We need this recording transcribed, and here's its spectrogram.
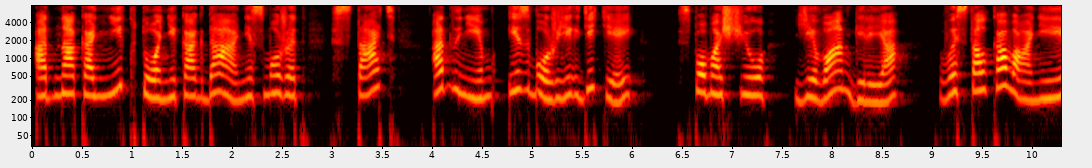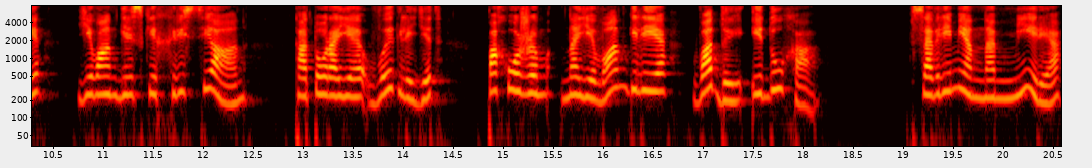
Однако никто никогда не сможет стать одним из Божьих детей с помощью Евангелия в истолковании евангельских христиан, которое выглядит похожим на Евангелие воды и духа. В современном мире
